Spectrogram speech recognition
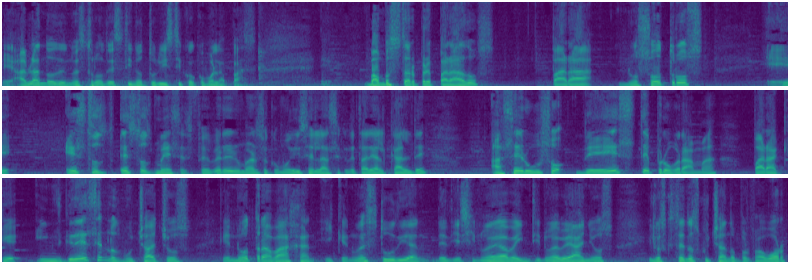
Eh, hablando de nuestro destino turístico como La Paz. Eh, vamos a estar preparados para nosotros eh, estos, estos meses, febrero y marzo, como dice la secretaria alcalde, hacer uso de este programa para que ingresen los muchachos que no trabajan y que no estudian de 19 a 29 años y los que estén escuchando, por favor,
